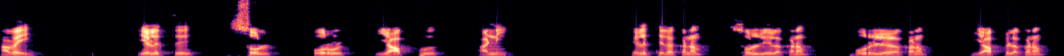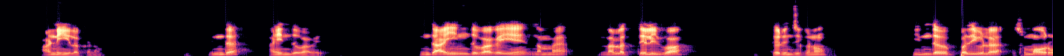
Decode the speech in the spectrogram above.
அவை எழுத்து சொல் பொருள் யாப்பு அணி. எழுத்திலக்கணம் சொல் இலக்கணம் பொருள் இலக்கணம் யாப்பிலக்கணம் அணி இலக்கணம். இந்த ஐந்து வகை. இந்த ஐந்து வகையை நம்ம நல்ல தெளிவாக தெரிஞ்சுக்கணும். இந்த பதிவில் சும்மா ஒரு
